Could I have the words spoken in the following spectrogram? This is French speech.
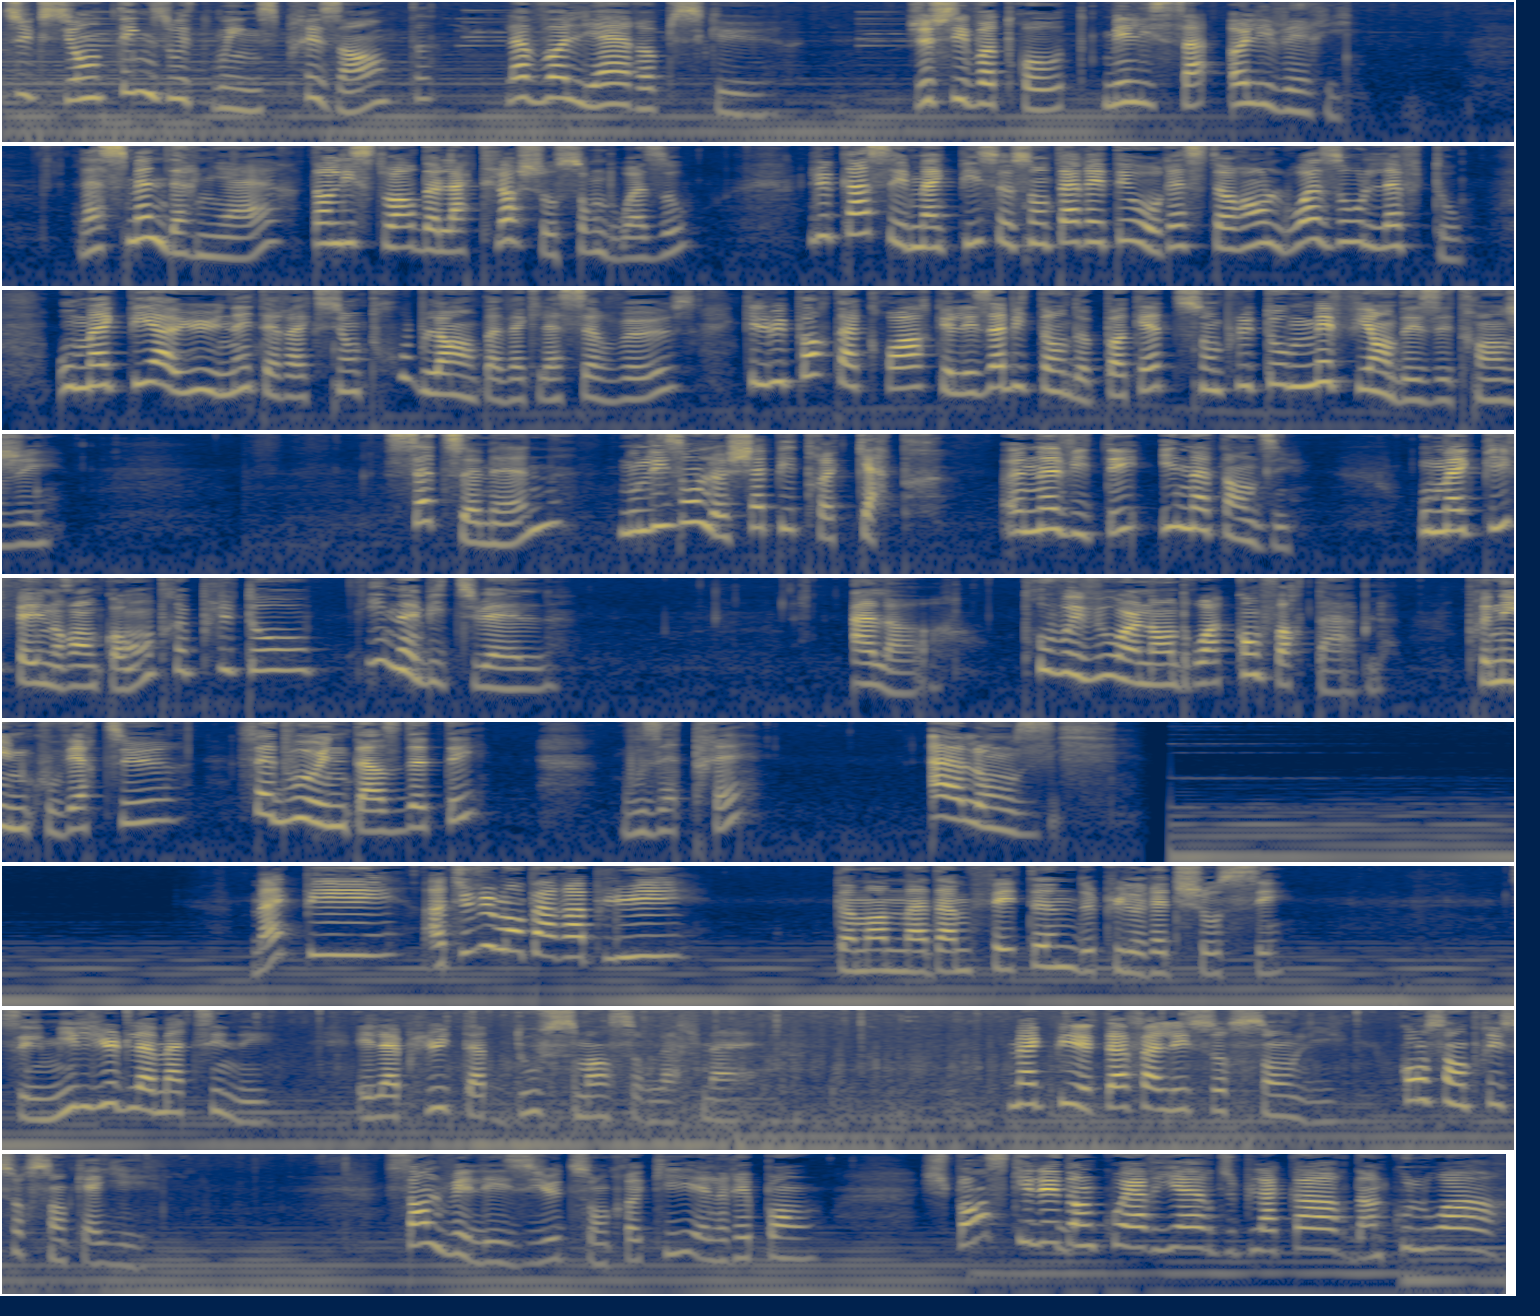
Les productions Things with Wings présentent La volière obscure. Je suis votre hôte, Melissa Oliveri. La semaine dernière, dans l'histoire de la cloche au son d'oiseau, Lucas et Magpie se sont arrêtés au restaurant L'Oiseau Lève-Tôt, où Magpie a eu une interaction troublante avec la serveuse qui lui porte à croire que les habitants de Pocket sont plutôt méfiants des étrangers. Cette semaine, nous lisons le chapitre 4, Un invité inattendu, où Magpie fait une rencontre plutôt inhabituelle. Alors, trouvez-vous un endroit confortable, prenez une couverture, faites-vous une tasse de thé. Vous êtes prêts? Allons-y. Magpie, as-tu vu mon parapluie? demande Madame Phaeton depuis le rez-de-chaussée. C'est le milieu de la matinée et la pluie tape doucement sur la fenêtre. Magpie est affalée sur son lit, concentrée sur son cahier. Sans lever les yeux de son croquis, elle répond Je pense qu'il est dans le coin du placard, dans le couloir.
